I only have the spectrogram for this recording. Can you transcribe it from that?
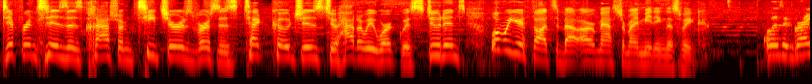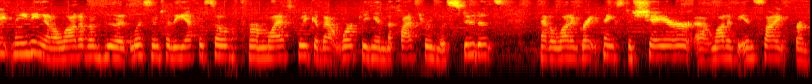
differences as classroom teachers versus tech coaches to how do we work with students. What were your thoughts about our mastermind meeting this week? It was a great meeting, and a lot of them who had listened to the episode from last week about working in the classroom with students had a lot of great things to share, a lot of insight from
